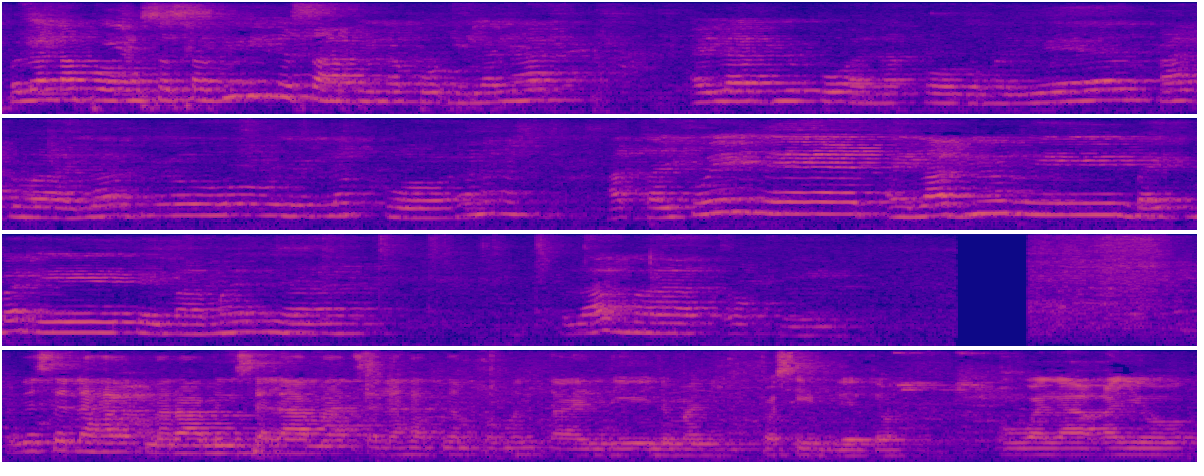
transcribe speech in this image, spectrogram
Wala na po akong sasabihin, nasabi na po nila lahat. I love you po, anak ko, Gamaliel. Patwa, I love you. Yun lang po. At kay Quenet, I love you rin. Bait-bait kay mama niya. Salamat. Okay. Ano sa lahat, maraming salamat sa lahat ng pumunta. Hindi naman posible to. Kung wala kayo,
